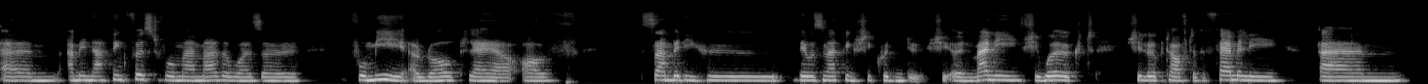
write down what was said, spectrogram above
Um, I mean, I think first of all, my mother was a for me a role player of somebody who there was nothing she couldn't do. She earned money, she worked, she looked after the family. Um,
